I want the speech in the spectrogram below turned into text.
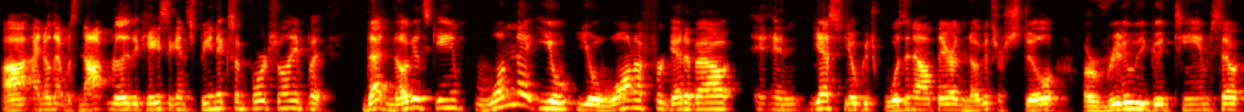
Uh, I know that was not really the case against Phoenix, unfortunately, but that Nuggets game, one that you you'll want to forget about. And yes, Jokic wasn't out there. The Nuggets are still a really good team. So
